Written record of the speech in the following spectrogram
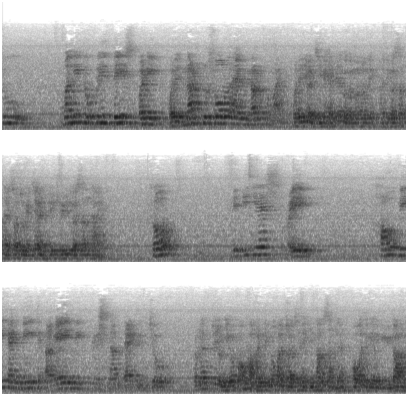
to only to please this body, What is- not to soul and not to mind. 我哋以为自己系呢一个咁样嘅灵，系呢 個身體所做嘅，只係處處於呢個身體。 So, the easiest way how we can meet again with Krishna, that is yoga. 咁咧最容易嘅方法，我哋點樣可以再次係見翻神咧？嗰、個就叫瑜伽啦。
